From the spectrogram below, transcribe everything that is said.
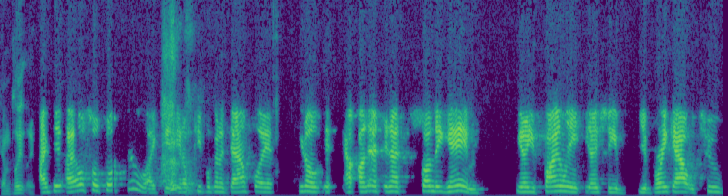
completely. I did. I also thought too, like you know, people going to downplay it. You know, it, on that, in that Sunday game, you know, you finally, you know, so you you break out with two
